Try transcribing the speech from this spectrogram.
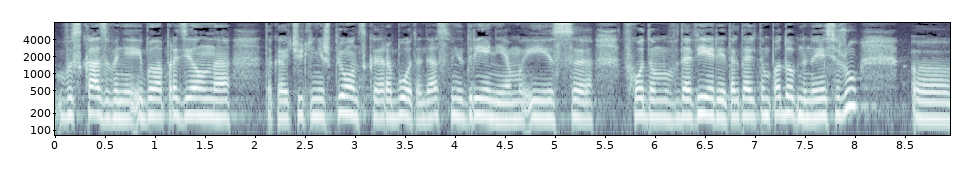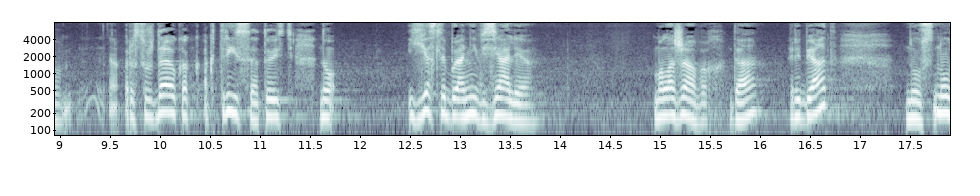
высказывание, и была проделана такая чуть ли не шпионская работа, да, с внедрением и с входом в доверие и так далее и тому подобное. Но я сижу, э, рассуждаю как актриса, то есть, ну, если бы они взяли моложавых, да, ребят, ну, ну,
